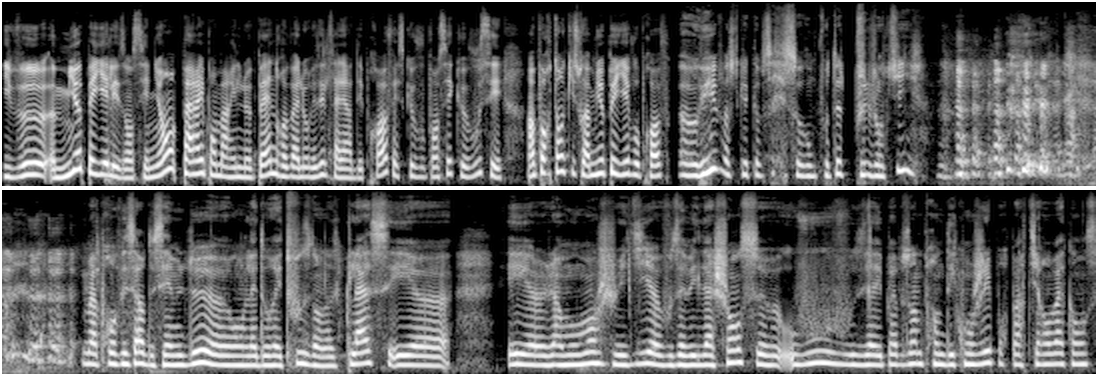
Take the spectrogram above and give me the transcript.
Il veut mieux payer les enseignants. Pareil pour Marine Le Pen, revaloriser le salaire des profs. Est-ce que vous pensez que vous, c'est important qu'ils soient mieux payés, vos profs? Euh, oui, parce que comme ça, ils seront peut-être plus gentils. Ma professeure de CM2, euh, on l'adorait tous dans notre classe et euh, et euh, à un moment je lui ai dit euh, vous avez de la chance euh, vous vous n'avez pas besoin de prendre des congés pour partir en vacances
